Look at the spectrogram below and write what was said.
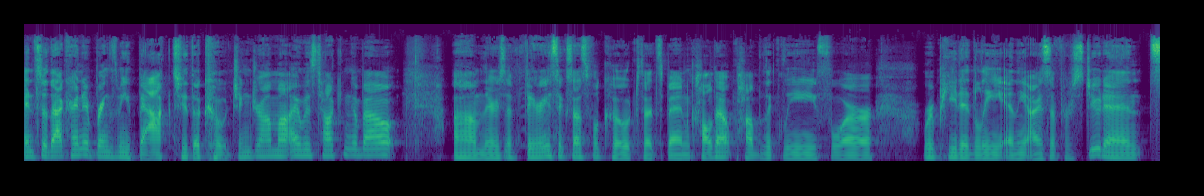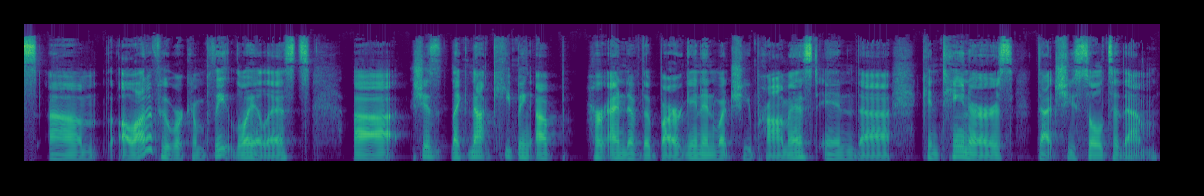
And so that kind of brings me back to the coaching drama I was talking about. Um, there's a very successful coach that's been called out publicly for repeatedly in the eyes of her students, um, a lot of who were complete loyalists, uh, she's like not keeping up her end of the bargain and what she promised in the containers that she sold to them.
